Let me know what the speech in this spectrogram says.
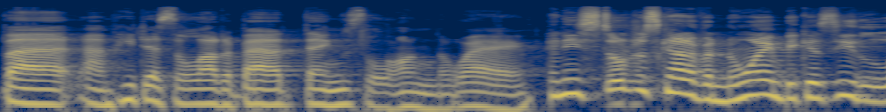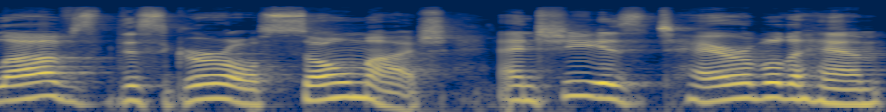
but um, he does a lot of bad things along the way. And he's still just kind of annoying because he loves this girl so much. And she is terrible to him,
